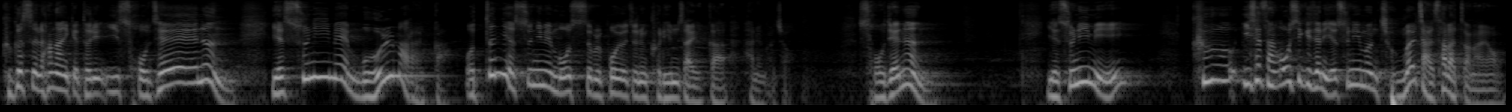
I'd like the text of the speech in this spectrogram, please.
그것을 하나님께 드린 이 소재는 예수님의 뭘 말할까? 어떤 예수님의 모습을 보여주는 그림자일까 하는 거죠. 소재는 예수님이 그 이 세상 오시기 전에 예수님은 정말 잘 살았잖아요.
